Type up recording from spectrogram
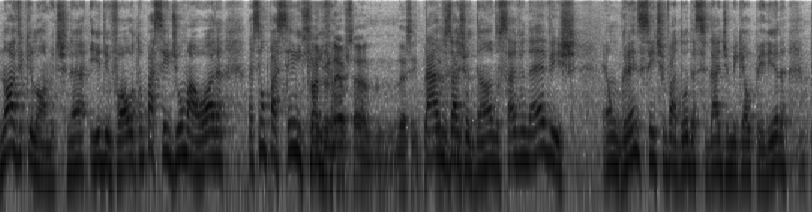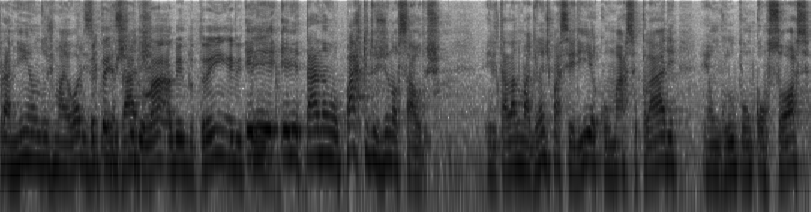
9 quilômetros, né? Ida e volta, um passeio de uma hora. Vai ser um passeio o incrível. Sávio Neves está nessa Está nos ajudando. O Sávio Neves é um grande incentivador da cidade de Miguel Pereira. Para mim, é um dos maiores ele tá empresários. Ele está lá, além do trem, ele tem... Ele, ele tá no Parque dos Dinossauros. Ele está lá numa grande parceria com o Márcio Clare, é um grupo, um consórcio,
